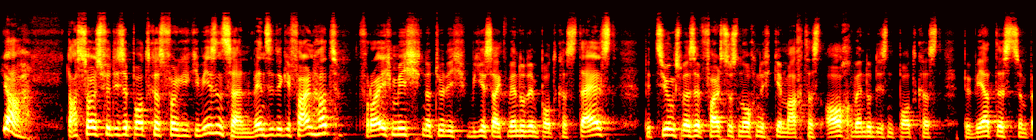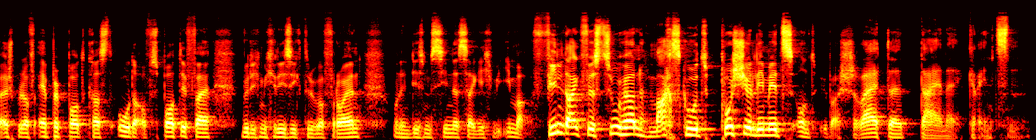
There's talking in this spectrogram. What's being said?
Ja, das soll es für diese Podcast-Folge gewesen sein. Wenn sie dir gefallen hat, freue ich mich natürlich, wie gesagt, wenn du den Podcast teilst, beziehungsweise, falls du es noch nicht gemacht hast, auch wenn du diesen Podcast bewertest, zum Beispiel auf Apple Podcast oder auf Spotify, würde ich mich riesig darüber freuen. Und in diesem Sinne sage ich wie immer, vielen Dank fürs Zuhören, mach's gut, push your limits und überschreite deine Grenzen.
